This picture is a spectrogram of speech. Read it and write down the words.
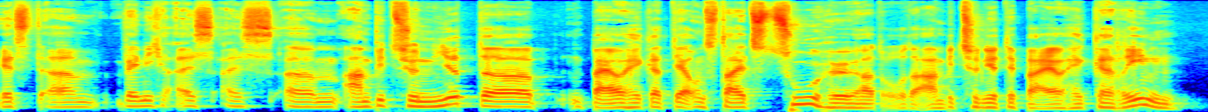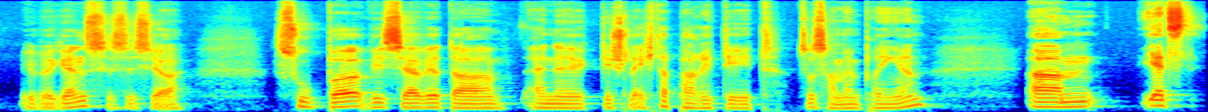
Jetzt, ähm, wenn ich als, als ähm, ambitionierter Biohacker, der uns da jetzt zuhört, oder ambitionierte Biohackerin übrigens, es ist ja super, wie sehr wir da eine Geschlechterparität zusammenbringen. Ähm, Jetzt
